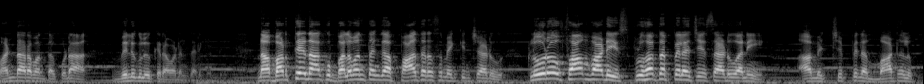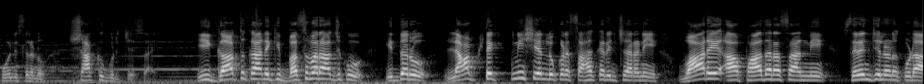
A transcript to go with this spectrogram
భండారం అంతా కూడా వెలుగులోకి రావడం జరిగింది. నా భర్తే నాకు బలవంతంగా పాదరసం ఎక్కించాడు. క్లోరోఫామ్ వాడి స్పృహ తప్పేలా చేశాడు అని ఆమె చెప్పిన మాటలు పోలీసులను షాక్కు గురిచేశాయి ఈ ఘాతుకానికి బసవరాజుకు ఇద్దరు ల్యాబ్ టెక్నీషియన్లు కూడా సహకరించారని వారే ఆ పాదరసాన్ని సిరంజిలను కూడా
